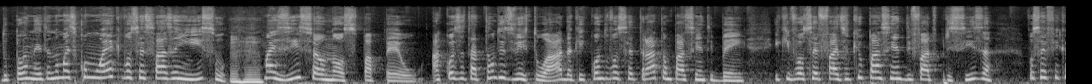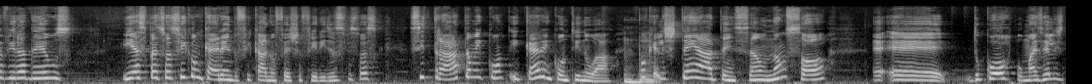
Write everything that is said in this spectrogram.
do planeta. Não, mas como é que vocês fazem isso? Uhum. Mas isso é o nosso papel. A coisa está tão desvirtuada que quando você trata um paciente bem e que você faz o que o paciente de fato precisa, você fica vira Deus. E as pessoas ficam querendo ficar no fecha feridas. As pessoas se tratam e, e querem continuar. Uhum. Porque eles têm a atenção não só é, é, do corpo, mas eles,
